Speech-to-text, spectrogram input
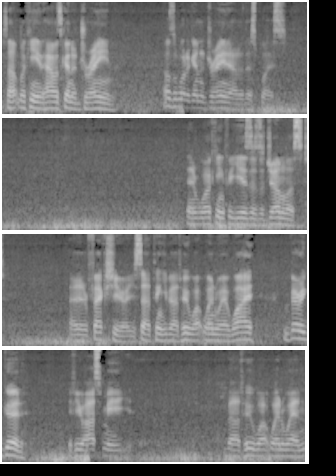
start looking at how it's going to drain. How's the water going to drain out of this place? Then working for years as a journalist, and it affects you. You start thinking about who, what, when, where, why. I'm very good. If you ask me about who, what, when, when,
